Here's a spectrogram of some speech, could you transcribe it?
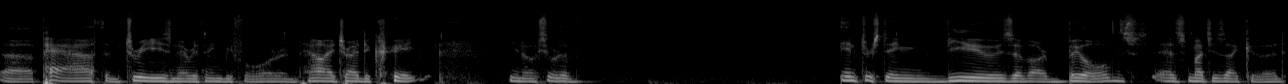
uh, path and trees and everything before, and how I tried to create, you know, sort of interesting views of our builds as much as I could.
